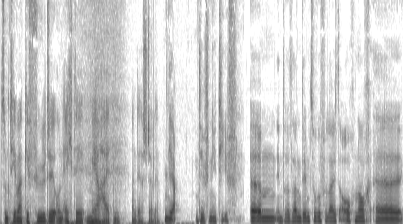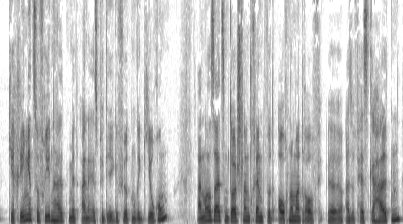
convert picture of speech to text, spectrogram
zum Thema gefühlte und echte Mehrheiten an der Stelle. Ja, definitiv. Ähm, interessant in dem Zuge vielleicht auch noch äh, geringe Zufriedenheit mit einer SPD-geführten Regierung. Andererseits im Deutschland-Trend wird auch nochmal drauf, äh, also festgehalten,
